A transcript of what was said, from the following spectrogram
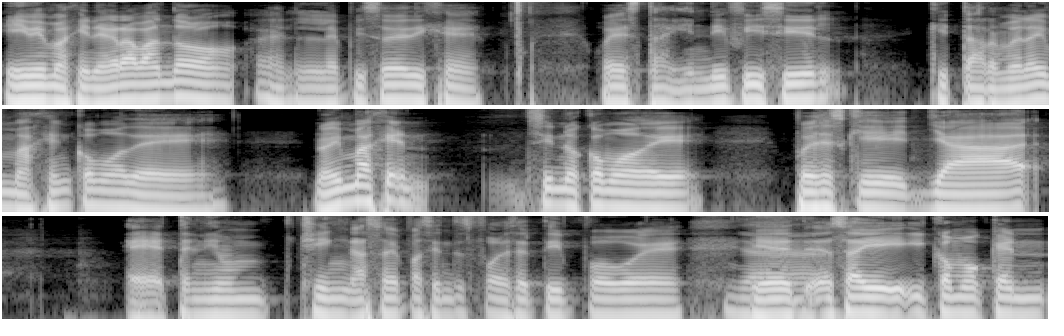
y me imaginé grabando el episodio y dije, güey, está bien difícil quitarme la imagen como de... No imagen, sino como de... Pues es que ya he tenido un chingazo de pacientes por ese tipo, güey. Y, eh, o sea, y, y como que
